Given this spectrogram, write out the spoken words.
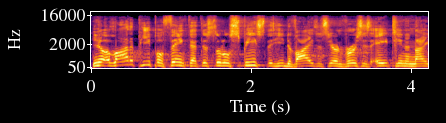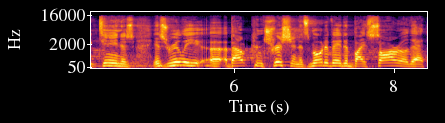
You know, a lot of people think that this little speech that he devises here in verses 18 and 19 is, is really uh, about contrition. It's motivated by sorrow that,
